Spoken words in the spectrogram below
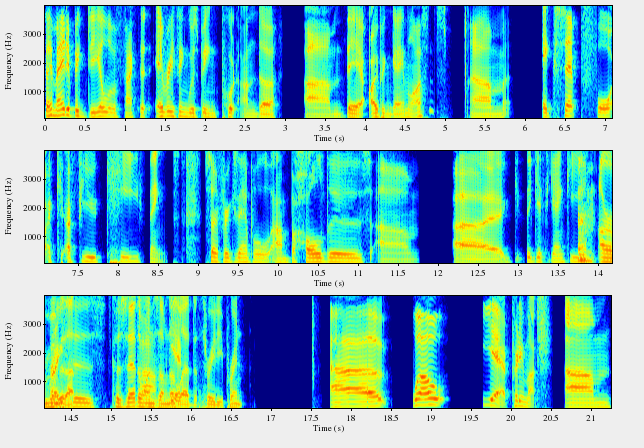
they made a big deal of the fact that everything was being put under um, their open game license, um, except for a, a few key things. So, for example, um, beholders, um, uh, the Githyanki I remember races. because they're the ones um, I'm not yeah. allowed to 3D print. Uh, well, yeah, pretty much. Um,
